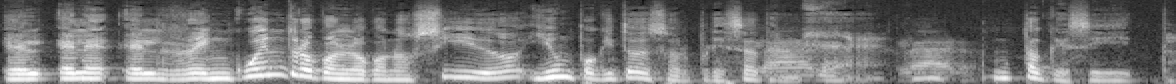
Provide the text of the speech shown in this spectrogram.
el, el- el reencuentro con lo conocido y un poquito de sorpresa también. Un toquecito.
